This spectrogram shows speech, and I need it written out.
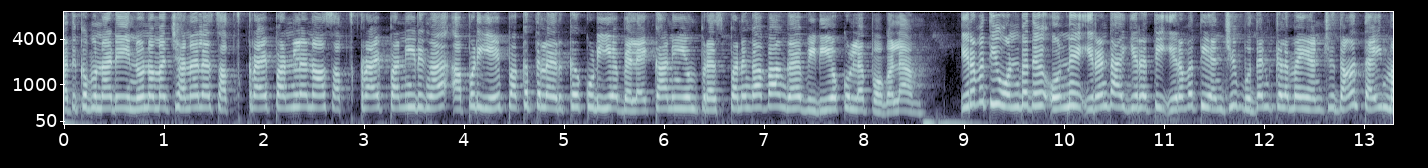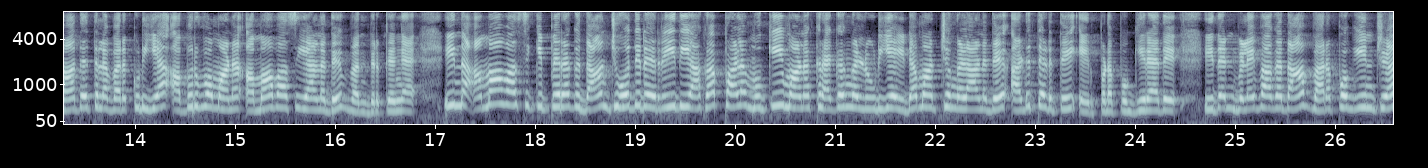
அதுக்கு முன்னாடி இன்னும் நம்ம சேனலை சப்ஸ்கிரைப் பண்ணலனா சப்ஸ்கிரைப் பண்ணிடுங்க. அப்படியே பக்கத்தில் இருக்கக்கூடிய பெலைக்கானையும் ப்ரெஸ் பண்ணுங்க. வாங்க வீடியோக்குள்ளே போகலாம். இருபத்தி ஒன்பது ஒன்று இரண்டாயிரத்தி இருபத்தி அஞ்சு புதன்கிழமை அன்று தான் தை மாதத்தில் வரக்கூடிய அபூர்வமான அமாவாசையானது வந்திருக்குங்க. இந்த அமாவாசைக்கு பிறகு தான் ஜோதிட ரீதியாக பல முக்கியமான கிரகங்களுடைய இடமாற்றங்களானது அடுத்தடுத்து ஏற்பட போகிறது. இதன் விளைவாக தான் வரப்போகின்ற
